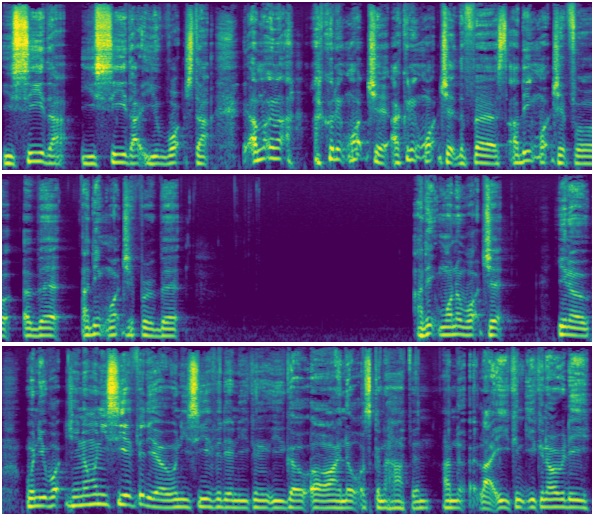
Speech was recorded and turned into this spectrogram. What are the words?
You see that you see that you watch that. I'm not gonna i couldn't watch it. I couldn't watch it the first. I didn't watch it for a bit. I didn't watch it for a bit. I didn't want to watch it you know when you watch you know when you see a video when you see a video and you can you go oh i know what's gonna happen i know like you can you can already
